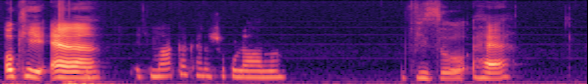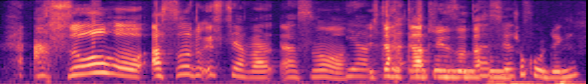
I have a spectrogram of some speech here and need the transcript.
Okay, äh. Ich mag gar keine Schokolade. Wieso? Hä? Ach so, ach so, du isst ja was. Ach so. Ja. Ich dachte gerade, so wieso ein- das so ein jetzt? Schokoding.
